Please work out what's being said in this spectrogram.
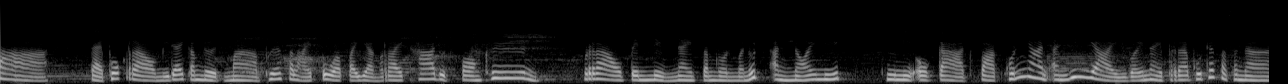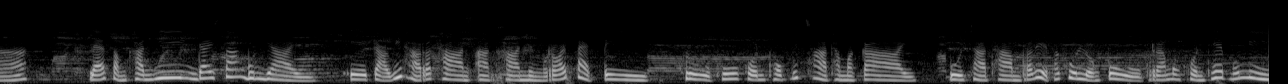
ตา แต่พวกเรามิได้กำเนิดมาเพื่อสลายตัวไปอย่างไร้ค่าดุดฟองคลื่น เราเป็นหนึ่งในจำนวนมนุษย์อันน้อยนิด ที่มีโอกาสฝากผลงานอันยิ่งใหญ่ไว้ในพระพุทธศาสนา และสำคัญยิ่งได้สร้างบุญใหญ่ เอกาวิหารทานอาคาร 108 ปี ครูผู้ค้นพบวิชาธรรมกาย บูชาธรรมพระเดชพระคุณหลวงปู่ พระมงคลเทพมุนี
